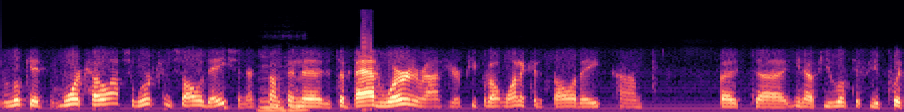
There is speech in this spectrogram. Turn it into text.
look at more co-ops, work consolidation. That's something Mhm. that it's a bad word around here. People don't want to consolidate, um, but uh, you know, if you look, if you put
